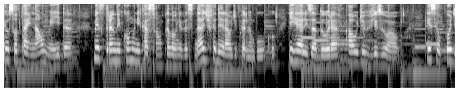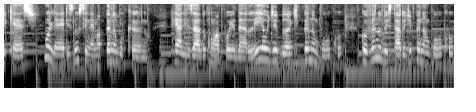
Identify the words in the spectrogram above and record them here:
eu sou Tainá Almeida, mestrando em comunicação pela Universidade Federal de Pernambuco e realizadora audiovisual. Esse é o podcast Mulheres no Cinema Pernambucano, realizado com o apoio da Lei Aldir Blanc Pernambuco, Governo do Estado de Pernambuco,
